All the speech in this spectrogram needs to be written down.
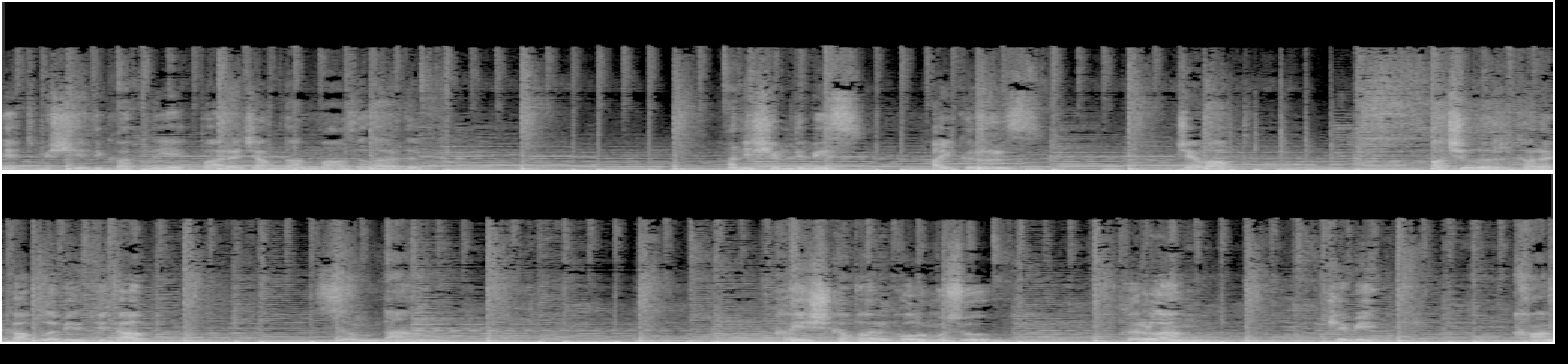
77 katlı yekpare camdan mağazalardı. Hani şimdi biz haykırırız. Cevap açılır kara kaplı bir kitap. Zindan Kayış kapar kolumuzu Kırılan kemik kan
